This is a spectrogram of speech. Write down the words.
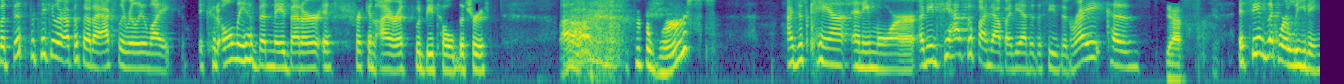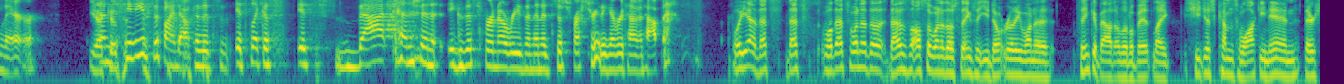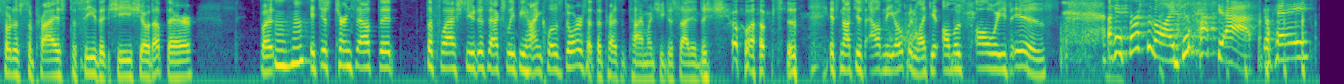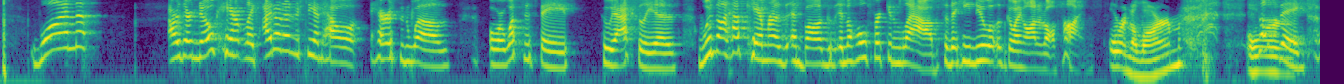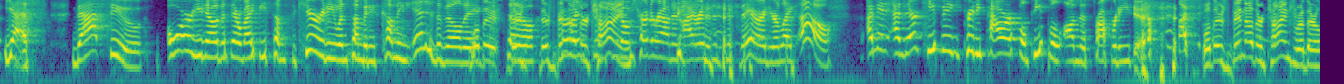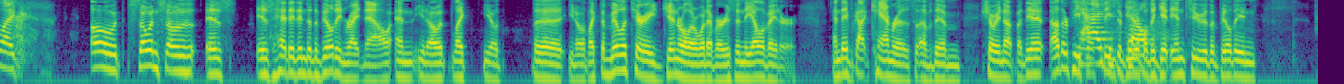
but this particular episode, I actually really liked. It could only have been made better if frickin' Iris would be told the truth. Is it the worst? I just can't anymore. I mean, she has to find out by the end of the season, right? Because Yes. it seems like we're leading there. Yeah, and she needs to find out because it's it's like a it's that tension exists for no reason and it's just frustrating every time it happens. well, yeah, that's that's well, that's one of the that was also one of those things that you don't really want to think about a little bit. Like she just comes walking in, they're sort of surprised to see that she showed up there, but mm-hmm. it just turns out that the Flash suit is actually behind closed doors at the present time when she decided to show up. To, it's not just out in the open like it almost always is. Okay, first of all, I just have to ask, okay? One, are there no cam like I don't understand how Harrison Wells or what's his face, who he actually is, would not have cameras and bugs in the whole freaking lab so that he knew what was going on at all times. Or an alarm. Or Something. Yes. That too. Or you know that there might be some security when somebody's coming into the building. Well, there- so there's- there's been other instance, You don't turn around and Iris is just there, and you're like, oh. I mean, and they're keeping pretty powerful people on this property. So just- Well, there's been other times where they're like, "Oh, so and so is is headed into the building right now," and you know, like you know the you know like the military general or whatever is in the elevator, and they've got cameras of them showing up, but the other people Yeah, seem to be able don't. to get into the building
